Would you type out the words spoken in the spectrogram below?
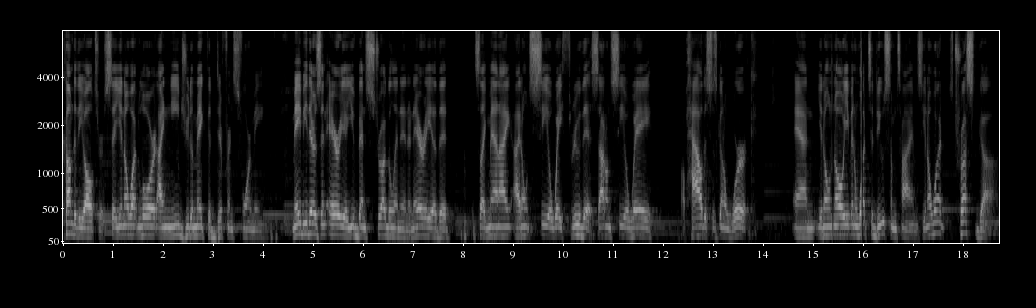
Come to the altar. Say, you know what, Lord, I need you to make the difference for me. Maybe there's an area you've been struggling in, an area that it's like, man, I, I don't see a way through this. I don't see a way of how this is going to work. And you don't know even what to do sometimes. You know what? Trust God.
